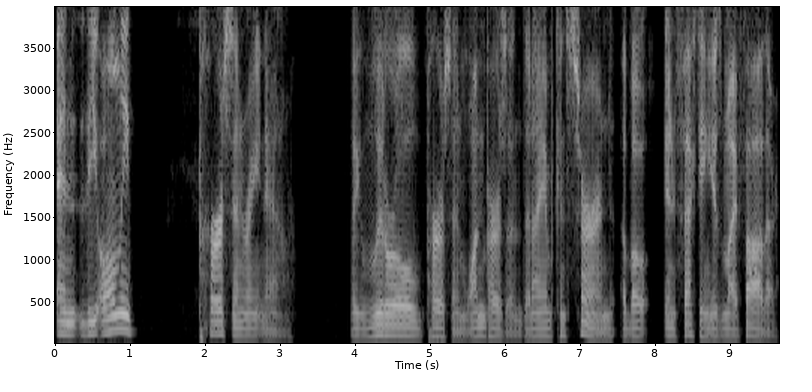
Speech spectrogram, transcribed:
And the only person right now, like literal person, one person that I am concerned about infecting is my father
